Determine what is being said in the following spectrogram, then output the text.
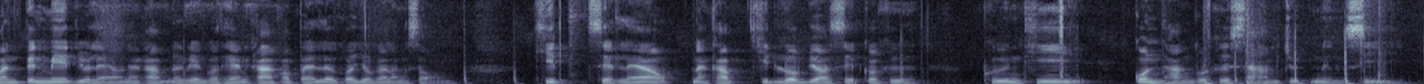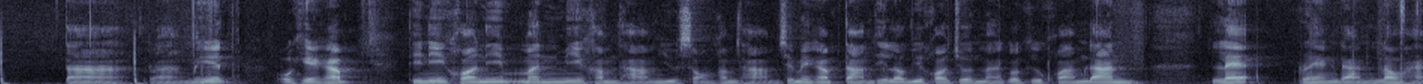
มันเป็นเมตรอยู่แล้วนะครับ นักเรียนก็แทนค่าเข้าไปแล้วก็ยกกำลังสองคิดเสร็จแล้วนะครับ คิดรวบยอดเสร็จก็คือ พื้นที่ก้นถังก็คือ 3.14 ตารางเมตร โอเคครับ ทีนี้ข้อนี้มันมีคำถามอยู่ 2คำถามใช่ไหมครับ ตามที่เราวิเคราะห์โจทย์มาก็คือความดันและ แรงดัน เราหา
